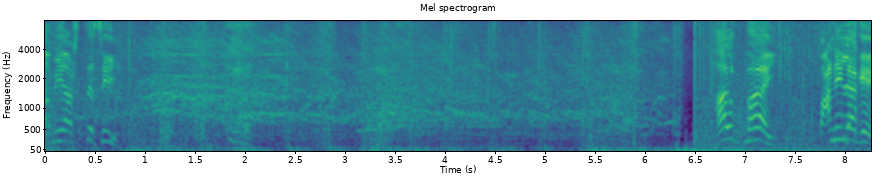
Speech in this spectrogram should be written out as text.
আমি আসতেছি। হাল্ক ভাই, পানি লাগে।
